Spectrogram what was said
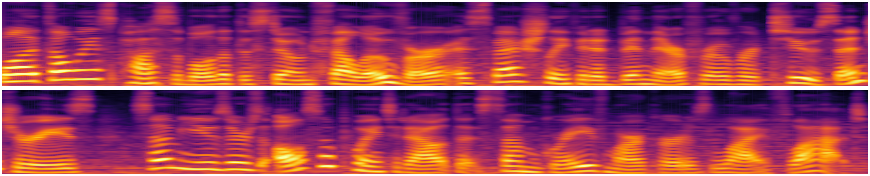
While it's always possible that the stone fell over, especially if it had been there for over two centuries, some users also pointed out that some grave markers lie flat.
